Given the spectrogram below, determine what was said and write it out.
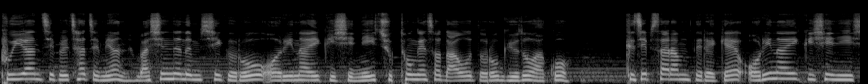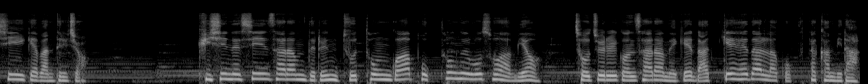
부유한 집을 찾으면 맛있는 음식으로 어린아이 귀신이 죽통에서 나오도록 유도하고 그 집 사람들에게 어린아이 귀신이 씌이게 만들죠. 귀신에 씌인 사람들은 두통과 복통으로 소하며 저주를 건 사람에게 낫게 해달라고 부탁합니다.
